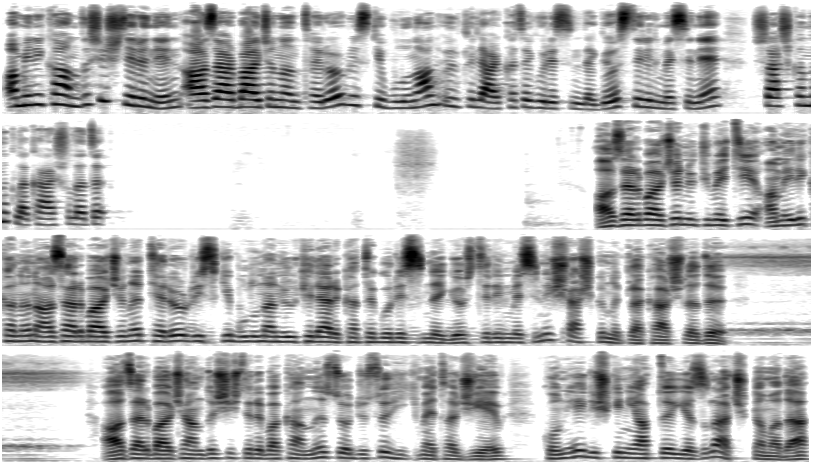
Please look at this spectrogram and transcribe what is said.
Amerikan Dışişleri'nin Azerbaycan'ın terör riski bulunan ülkeler kategorisinde gösterilmesini şaşkınlıkla karşıladı. Azerbaycan hükümeti Amerika'nın Azerbaycan'ı terör riski bulunan ülkeler kategorisinde gösterilmesini şaşkınlıkla karşıladı. Azerbaycan Dışişleri Bakanlığı Sözcüsü Hikmet Hacıyev konuya ilişkin yaptığı yazılı açıklamada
